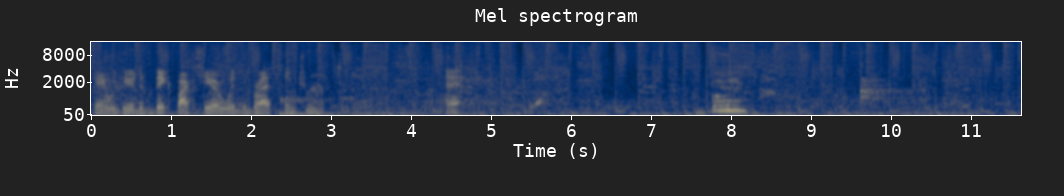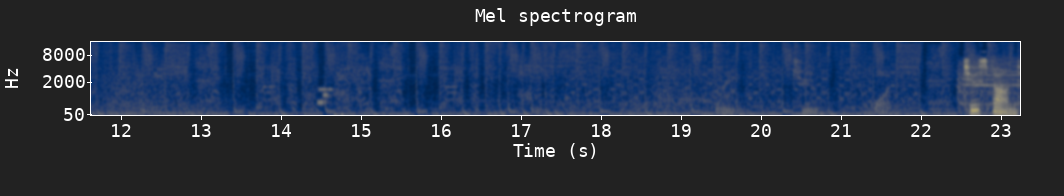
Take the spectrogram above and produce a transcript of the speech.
Okay, we do the big pack here with the bread. Interrupt. Eh. Boom. Three, two, one. Two spawned.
